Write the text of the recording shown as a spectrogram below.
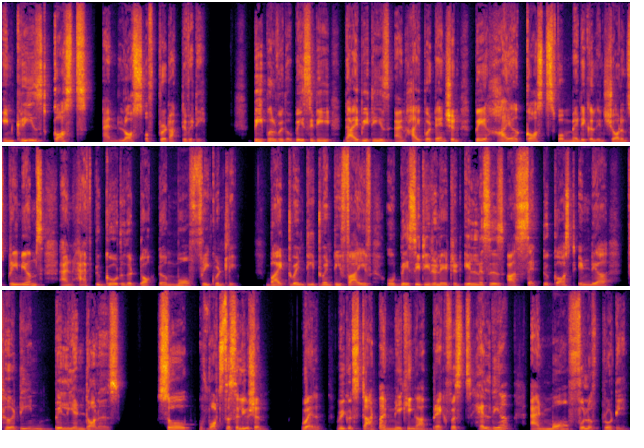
increased costs and loss of productivity. People with obesity, diabetes, and hypertension pay higher costs for medical insurance premiums and have to go to the doctor more frequently. By 2025, obesity related illnesses are set to cost India $13 billion. So, what's the solution? Well, we could start by making our breakfasts healthier and more full of protein.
